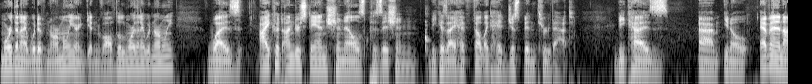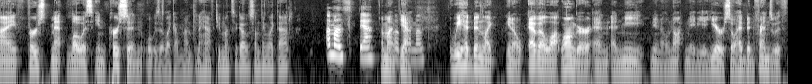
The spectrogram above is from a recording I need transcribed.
more than I would have normally, or get involved a little more than I would normally, was I could understand Chanel's position because I had felt like I had just been through that. Because, um, you know, Eva and I first met Lois in person. What was it like a month and a half, two months ago, something like that? A month, yeah. A month, yeah. A month we had been like you know Eva a lot longer and and me you know not maybe a year or so had been friends with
